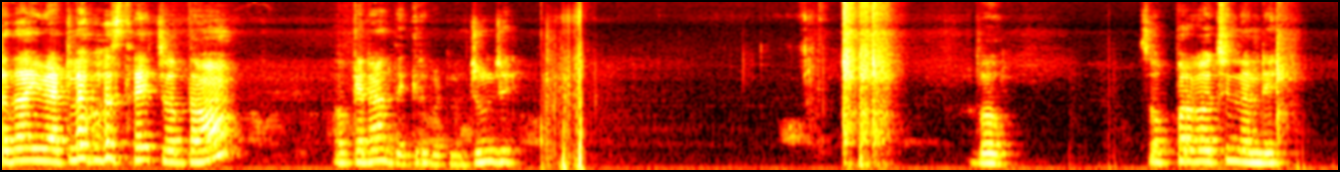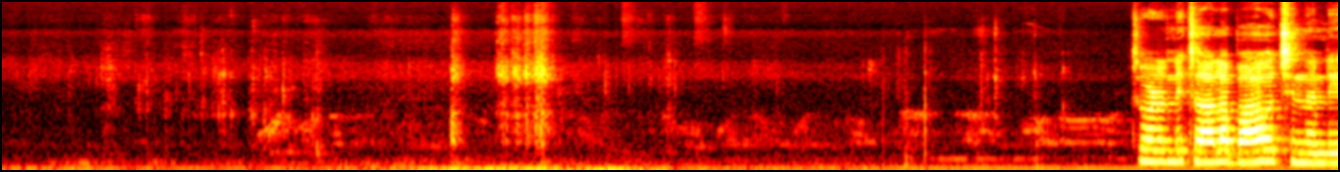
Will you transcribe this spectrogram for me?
కదా ఇవి ఎట్లాగ వస్తాయి చూద్దాం. ఓకేనా? దగ్గర పెట్టిన జూమ్ చేయి. సూపర్గా వచ్చిందండి. చూడండి చాలా బాగా వచ్చిందండి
